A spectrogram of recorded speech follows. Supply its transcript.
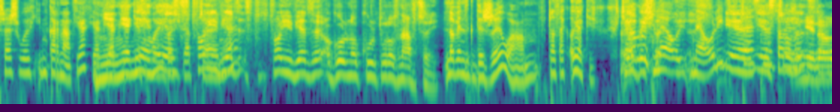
przeszłych inkarnacjach? Jak, nie, jak, nie, jak nie, jest moje nie, z doświadczenie? twojej wiedzy, z twojej wiedzy ogólnokulturoznawczej. No więc gdy żyłam w czasach, o jakich chciałbyś myślę- neo, neolit nie, wczesny, nie, czy... Nie no,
